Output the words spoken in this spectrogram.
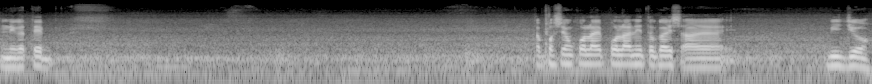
negative. Tapos yung kulay pula nito guys ay uh, video.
